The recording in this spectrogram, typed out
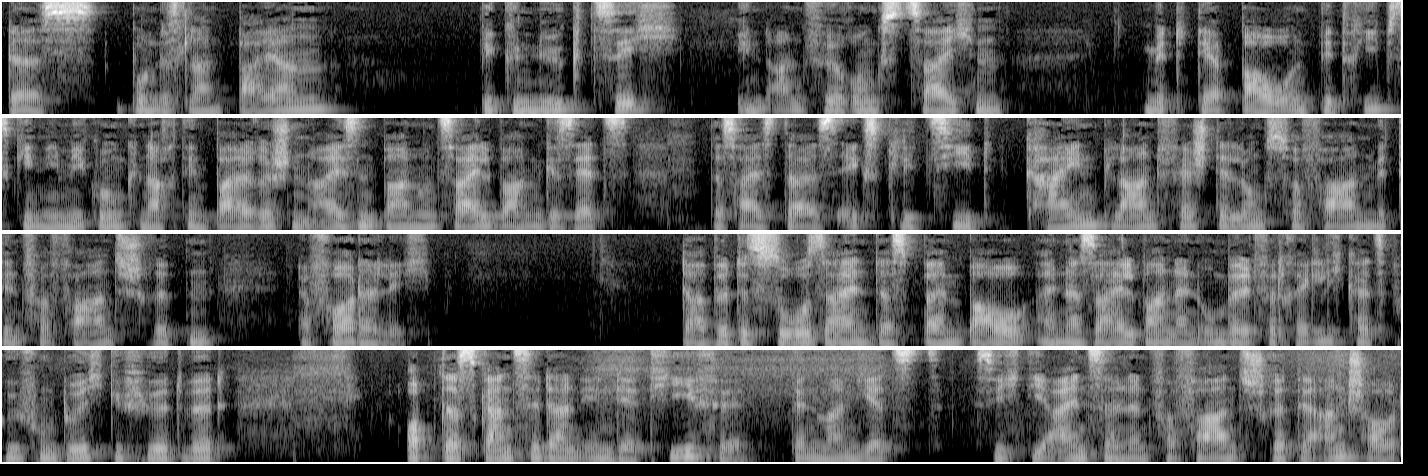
Das Bundesland Bayern begnügt sich in Anführungszeichen mit der Bau- und Betriebsgenehmigung nach dem Bayerischen Eisenbahn- und Seilbahngesetz. Das heißt, da ist explizit kein Planfeststellungsverfahren mit den Verfahrensschritten erforderlich. Da wird es so sein, dass beim Bau einer Seilbahn eine Umweltverträglichkeitsprüfung durchgeführt wird. Ob das Ganze dann in der Tiefe, wenn man jetzt sich die einzelnen Verfahrensschritte anschaut,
